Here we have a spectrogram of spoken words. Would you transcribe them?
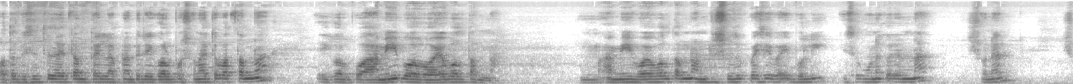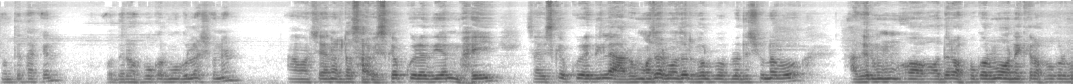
কত কিছুতে যাইতাম, তাইলে আপনাদের এই গল্প শোনাইতে পারতাম না। এই গল্প আমি ভয়ে বলতাম না। আমি ভয় বলতাম না আমি তো সুযোগ পাইছি ভাই, বলি, কিছু মনে করেন না, শোনেন, শুনতে থাকেন, ওদের অপকর্মগুলো শোনেন, আমার চ্যানেলটা সাবস্ক্রাইব করে দিয়েন ভাই সাবস্ক্রাইব করে দিলে আরও মজার মজার গল্প আপনাদের শোনাবো। তাদের ওদের অপকর্ম, অনেকের অপকর্ম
